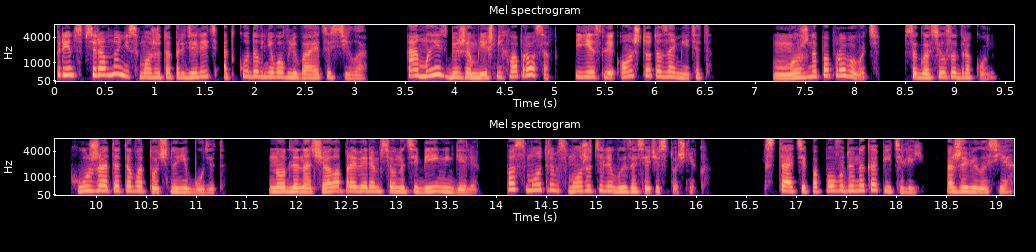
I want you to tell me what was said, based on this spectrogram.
принц все равно не сможет определить, откуда в него вливается сила. А мы избежим лишних вопросов, если он что-то заметит. «Можно попробовать», — согласился дракон. «Хуже от этого точно не будет. Но для начала проверим все на тебе и Мигеле. Посмотрим, сможете ли вы засечь источник». «Кстати, по поводу накопителей», — оживилась я.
